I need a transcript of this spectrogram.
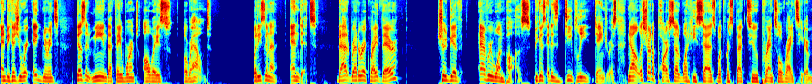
And because you were ignorant doesn't mean that they weren't always around. But he's going to end it. That rhetoric right there should give everyone pause because it is deeply dangerous. Now, let's try to parse out what he says with respect to parental rights here.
